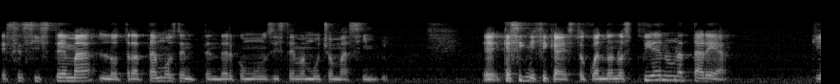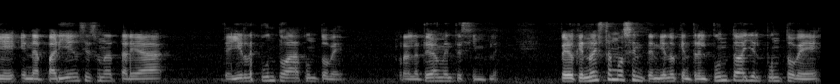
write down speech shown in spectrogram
ese sistema lo tratamos de entender como un sistema mucho más simple. Eh, ¿Qué significa esto? Cuando nos piden una tarea que en apariencia es una tarea de ir de punto A a punto B, relativamente simple, pero que no estamos entendiendo que entre el punto A y el punto B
